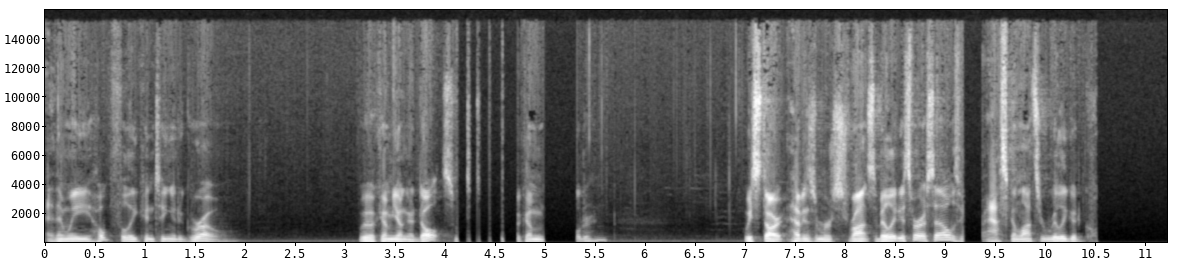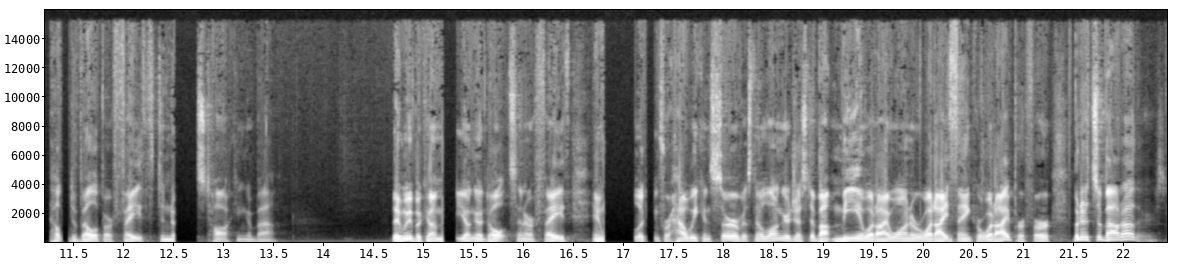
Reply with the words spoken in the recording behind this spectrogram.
And then we hopefully continue to grow. We become young adults, we become children. We start having some responsibilities for ourselves, We're asking lots of really good questions to help develop our faith, to know what it's talking about. Then we become young adults in our faith, and looking for how we can serve. It's no longer just about me and what I want or what I think or what I prefer, but it's about others.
